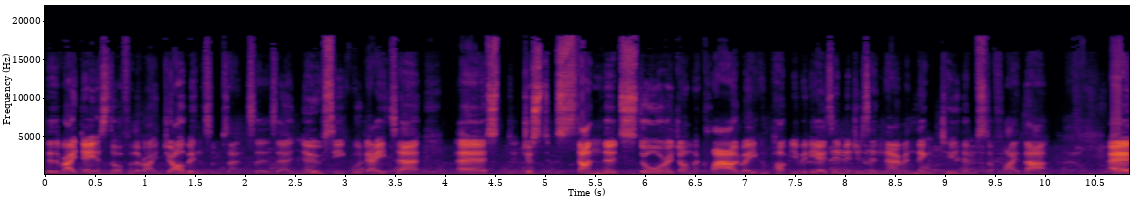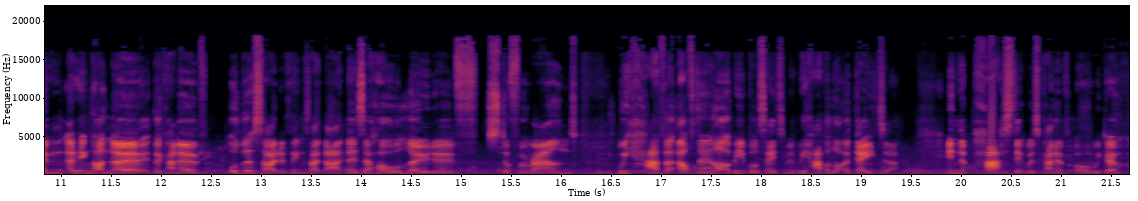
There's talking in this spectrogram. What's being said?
the right data store for the right job in some senses. Uh, no SQL data, uh, just standard storage on the cloud where you can pop your videos, images in there and link to them, stuff like that. Um, I think on the, the kind of other side of things like that, there's a whole load of stuff around. We have often a lot of people say to me, we have a lot of data. In the past, it was kind of, oh, we don't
